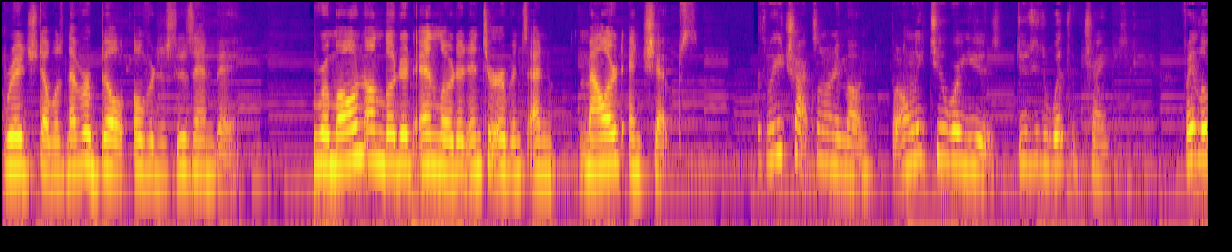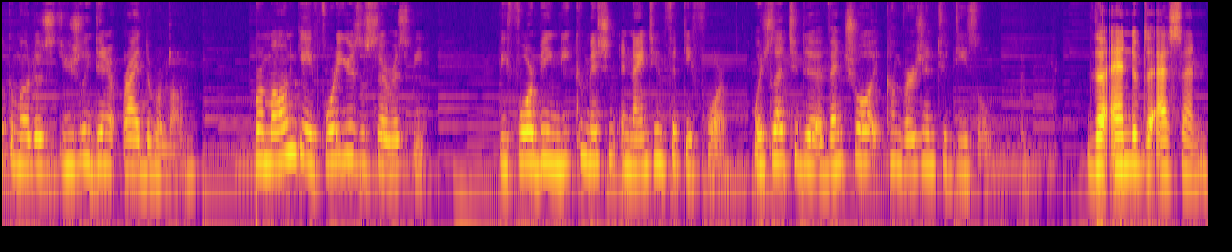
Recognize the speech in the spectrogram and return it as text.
bridge that was never built over the Suisun Bay. The Ramon unloaded and loaded interurbans at Mallard and Chipps. Three tracks on the Ramon, but only two were used due to the width of trains. Freight locomotives usually didn't ride the Ramon. The Ramon gave 40 years of service be- before being decommissioned in 1954, which led to the eventual conversion to diesel. The end of the SN.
